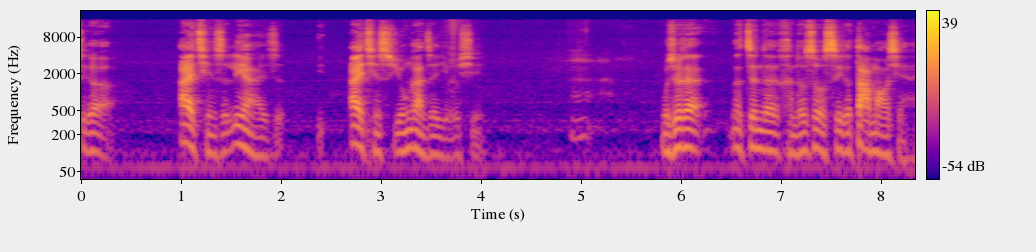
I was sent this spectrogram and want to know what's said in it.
这个爱情是恋爱之爱情是勇敢者游戏。嗯，我觉得那真的很多时候是一个大冒险，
